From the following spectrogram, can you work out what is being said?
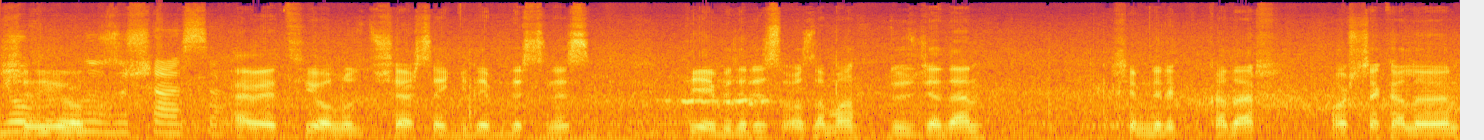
şey yok. Yolunuz düşerse. Evet yolunuz düşerse gidebilirsiniz diyebiliriz. O zaman Düzce'den şimdilik bu kadar. Hoşçakalın.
